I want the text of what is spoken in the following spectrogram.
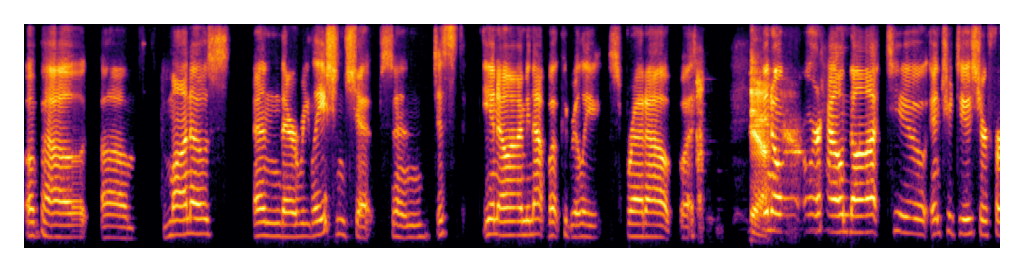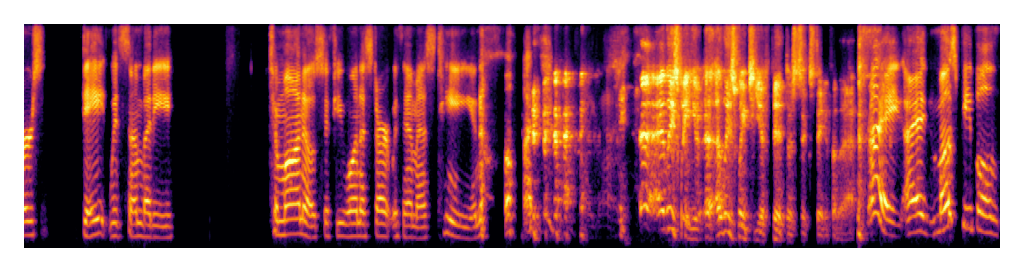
about um, Manos and their relationships and just you know I mean that book could really spread out but yeah you know or, or how not to introduce your first date with somebody to Manos if you want to start with MST you know at least wait you at least wait till you fit the sixth date for that. Right. I most people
